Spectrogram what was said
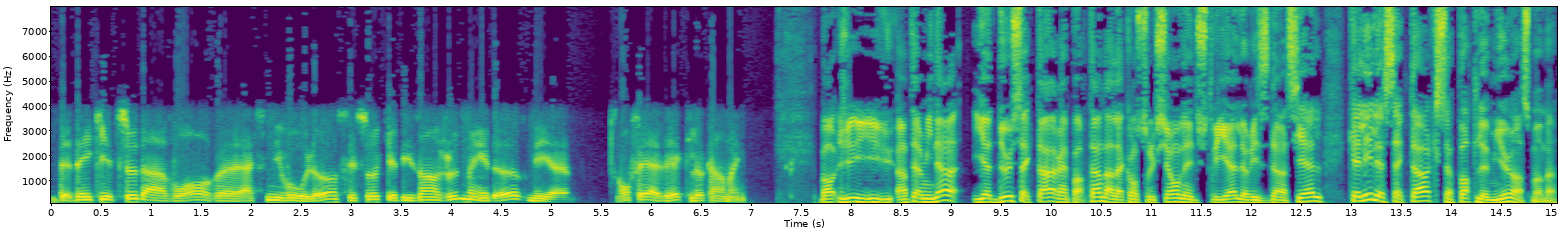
d'inquiétude à avoir euh, à ce niveau-là. C'est sûr qu'il y a des enjeux de main-d'œuvre, mais euh, on fait avec là quand même. Bon, en terminant, il y a deux secteurs importants dans la construction, l'industriel, le résidentiel. Quel est le secteur qui se porte le mieux en ce moment?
